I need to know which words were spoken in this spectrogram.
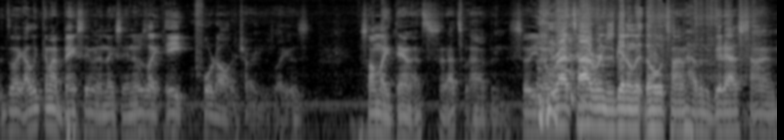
It's like I looked at my bank statement the next day, and it was like eight four dollar charges. Like it was. So I'm like, damn, that's that's what happened. So you know, we're at tavern, just getting lit the whole time, having a good ass time,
